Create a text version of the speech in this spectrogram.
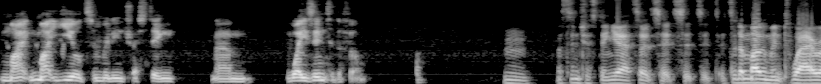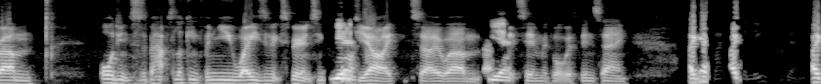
might might yield some really interesting um, ways into the film. Mm, that's interesting. Yeah, so it's it's it's it's at a moment where um, audiences are perhaps looking for new ways of experiencing yeah. CGI. So um, that yeah. fits in with what we've been saying. I guess. I, I,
